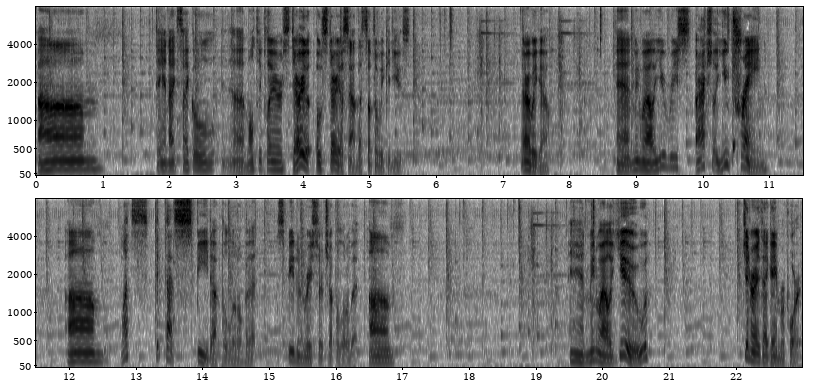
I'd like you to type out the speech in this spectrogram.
Um, day and night cycle, uh, multiplayer, stereo. Oh, stereo sound. That's something we could use. There we go. And meanwhile, you res actually you train. Um, let's get that speed up a little bit. Speed and research up a little bit. Um, and meanwhile, you generate that game report.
